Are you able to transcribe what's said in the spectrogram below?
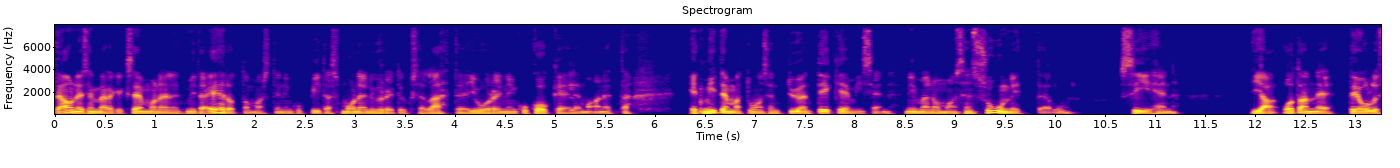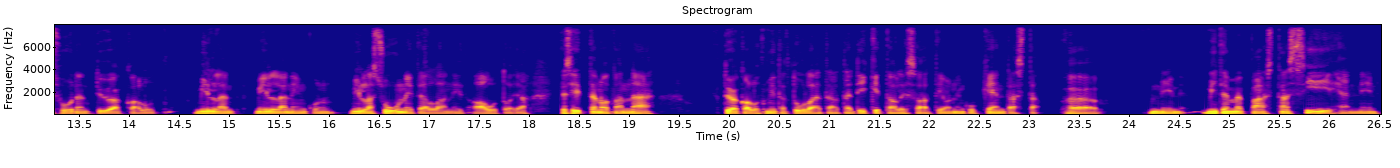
tämä on esimerkiksi semmoinen, että mitä ehdottomasti niin kuin pitäisi monen yrityksen lähteä juuri niin kuin kokeilemaan, että, että miten mä tuon sen työn tekemisen, nimenomaan sen suunnittelun siihen ja otan ne teollisuuden työkalut, millä, millä, niin kuin, millä suunnitellaan niitä autoja. Ja sitten otan nämä työkalut, mitä tulee täältä digitalisaation niin kuin kentästä, öö, niin miten me päästään siihen, niin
